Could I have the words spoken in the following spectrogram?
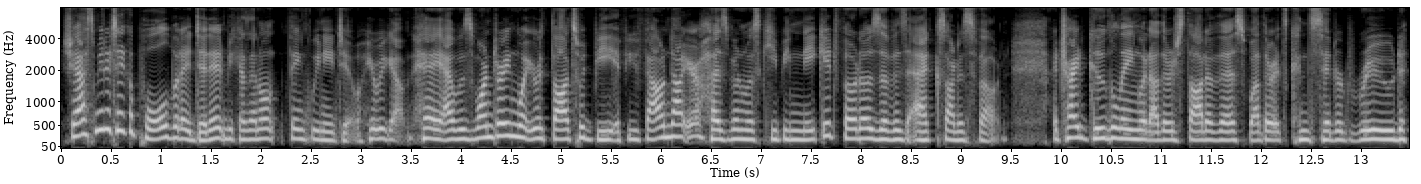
she asked me to take a poll, but I didn't because I don't think we need to. Here we go. Hey, I was wondering what your thoughts would be if you found out your husband was keeping naked photos of his ex on his phone. I tried Googling what others thought of this, whether it's considered rude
